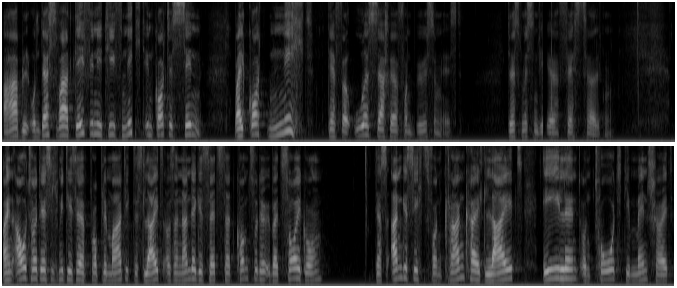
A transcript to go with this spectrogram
Abel. Und das war definitiv nicht in Gottes Sinn, weil Gott nicht der Verursacher von Bösem ist. Das müssen wir festhalten. Ein Autor, der sich mit dieser Problematik des Leids auseinandergesetzt hat, kommt zu der Überzeugung, dass angesichts von Krankheit, Leid, Elend und Tod die Menschheit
